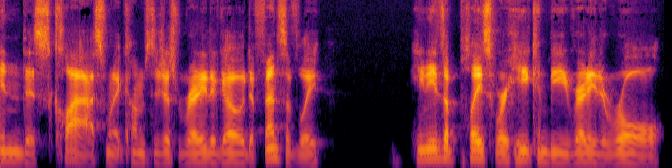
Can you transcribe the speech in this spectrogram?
in this class when it comes to just ready to go defensively. He needs a place where he can be ready to roll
